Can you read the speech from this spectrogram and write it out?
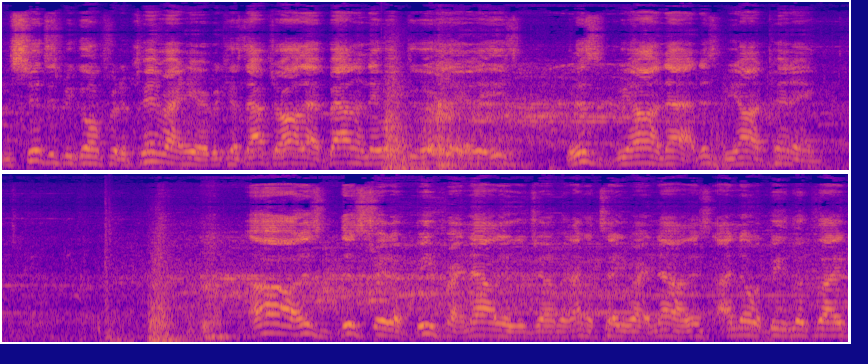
He should just be going for the pin right here because after all that battling they went through earlier, this is beyond that. This is beyond pinning. Oh, this this is straight up beef right now, ladies and gentlemen. I can tell you right now, this I know what beef looks like,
